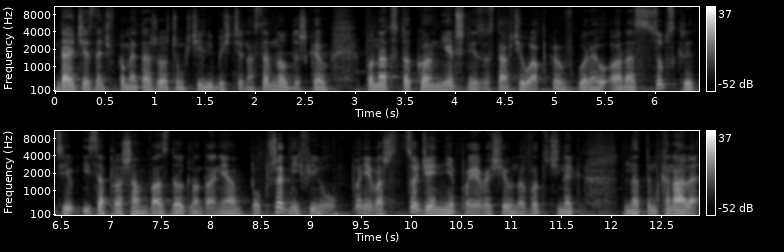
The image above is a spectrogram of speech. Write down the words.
Dajcie znać w komentarzu, o czym chcielibyście następną dyszkę. Ponadto koniecznie zostawcie łapkę w górę oraz subskrypcję i zapraszam Was do oglądania poprzednich filmów, ponieważ codziennie pojawia się nowy odcinek na tym kanale.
